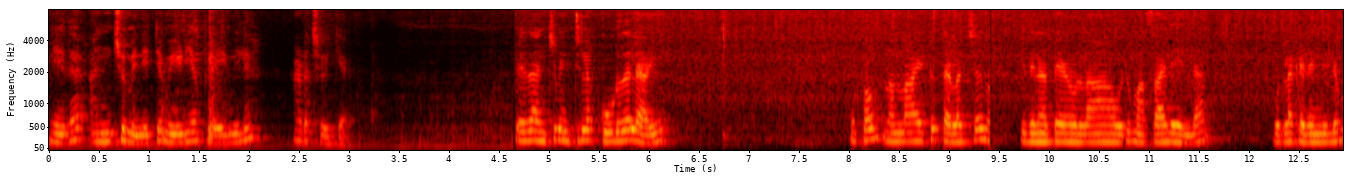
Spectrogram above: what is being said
ഇനി ഇത് അഞ്ച് മിനിറ്റ് മീഡിയം ഫ്ലെയിമിൽ അടച്ചു വയ്ക്കാം. ഇത് അഞ്ച് മിനിറ്റിൽ കൂടുതലായി. ഇപ്പം നന്നായിട്ട് തിളച്ച് ഇതിനകത്തുള്ള ആ ഒരു മസാലയെല്ലാം ഉരുളക്കിഴങ്ങിലും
